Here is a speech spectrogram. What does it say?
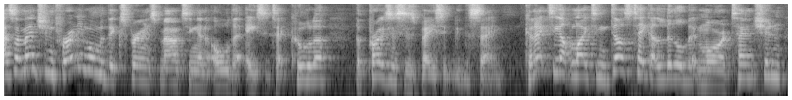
As I mentioned, for anyone with experience mounting an older Asetek cooler, the process is basically the same. Connecting up lighting does take a little bit more attention,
